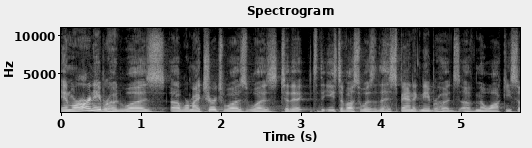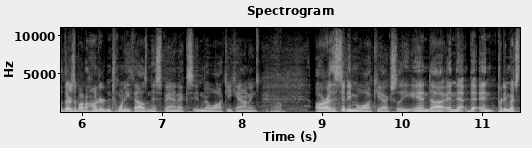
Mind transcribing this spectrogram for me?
And where our neighborhood was, uh, where my church was, was to the to the east of us was the Hispanic neighborhoods of Milwaukee. So there's about 120,000 Hispanics in Milwaukee County. Wow or the city of Milwaukee actually, and uh, and that and pretty much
